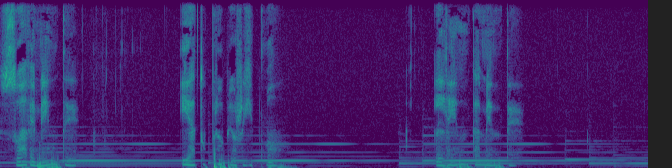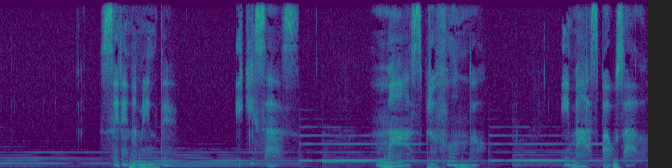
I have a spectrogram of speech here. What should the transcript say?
Suavemente y a tu propio ritmo. Lentamente. Serenamente más profundo y más pausado.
